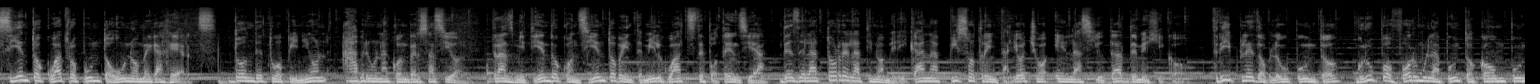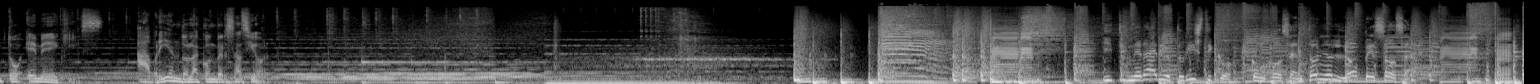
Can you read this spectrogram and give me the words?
104.1 MHz, donde tu opinión abre una conversación, transmitiendo con 120.000 watts de potencia desde la Torre Latinoamericana Piso 38 en la Ciudad de México. www.grupoformula.com.mx. Abriendo la conversación. Itinerario turístico con José Antonio López Sosa. Thank you.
